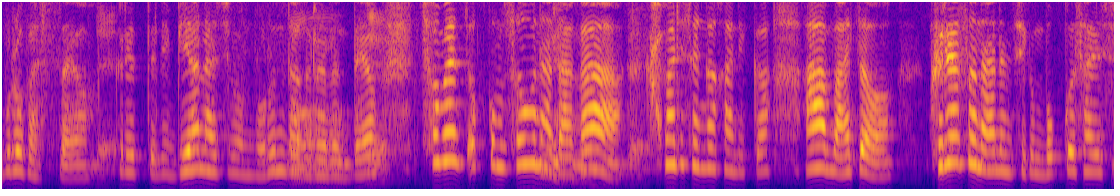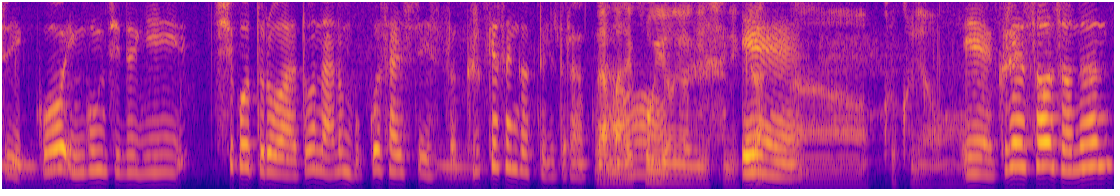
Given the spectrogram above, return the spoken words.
물어봤어요. 네. 그랬더니 미안하지만 모른다 어, 그러는데요. 그래요? 처음엔 조금 서운하다가 네. 가만히 생각하니까 아 맞아. 그래서 나는 지금 먹고 살수 음. 있고 인공지능이 치고 들어와도 나는 먹고 살 수 있어. 음. 그렇게 생각 들더라고요. 나만의 고유 영역이 있으니까. 예. 아, 그렇군요. 예, 그래서 저는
